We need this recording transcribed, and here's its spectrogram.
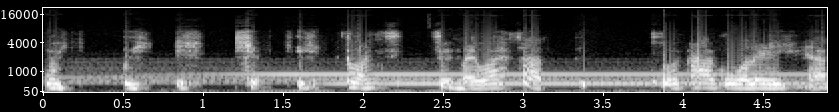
อุ้ย อุ้ยเชี่ยอีตอนเสียงอะไรวะสัตว์โคตรน่ากลัวเลยอะ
